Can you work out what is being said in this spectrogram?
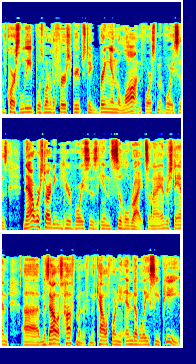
of course, Leap was one of the first groups to bring in the law enforcement voices. Now we're starting to hear voices in civil rights, and I understand uh, Ms. Alice Huffman from the California NAACP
